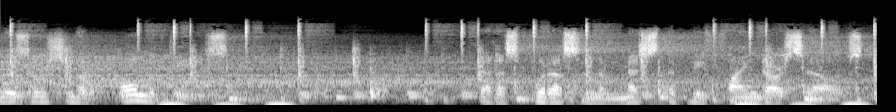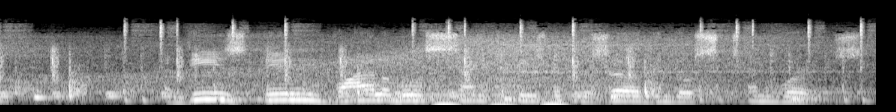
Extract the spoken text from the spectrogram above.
Desacralization of all of these that has put us in the mess that we find ourselves. And these inviolable sanctities were preserved in those ten words.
